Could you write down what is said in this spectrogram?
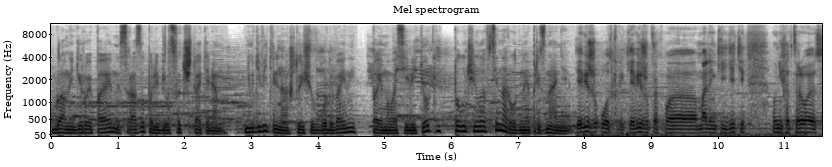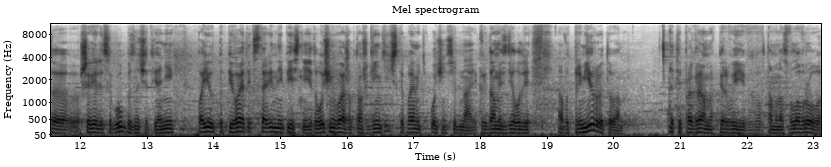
Главный герой поэмы сразу полюбился читателям. Неудивительно, что еще в годы войны поэма Василий Теркин получила всенародное признание. Я вижу отклик, я вижу, как э, маленькие дети, у них открываются, шевелятся губы, значит, и они поют, подпевают эти старинные песни. Это очень важно, потому что генетическая память очень сильна. И когда мы сделали а, вот премьеру этого, этой программы впервые там у нас в Лаврово,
